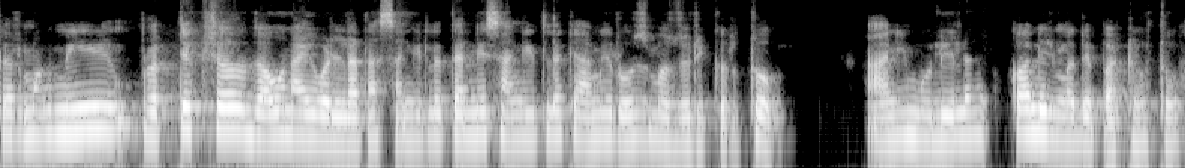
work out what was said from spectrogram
तर मग मी प्रत्यक्ष जाऊन आई वडिलांना सांगितलं. त्यांनी सांगितलं की आम्ही रोज मजुरी करतो. आणि मुलीला कॉलेजमध्ये पाठवतो.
